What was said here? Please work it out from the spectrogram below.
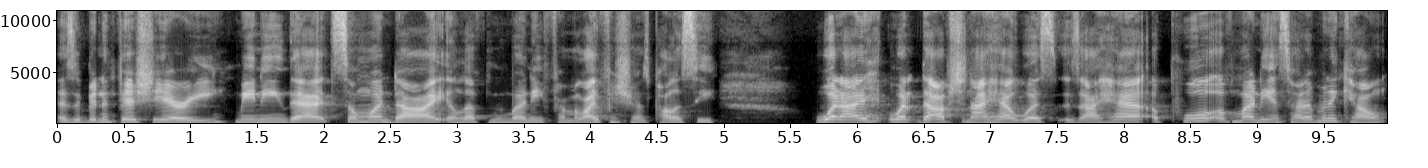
as a beneficiary meaning that someone died and left me money from a life insurance policy what I what the option I had was is I had a pool of money inside of an account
